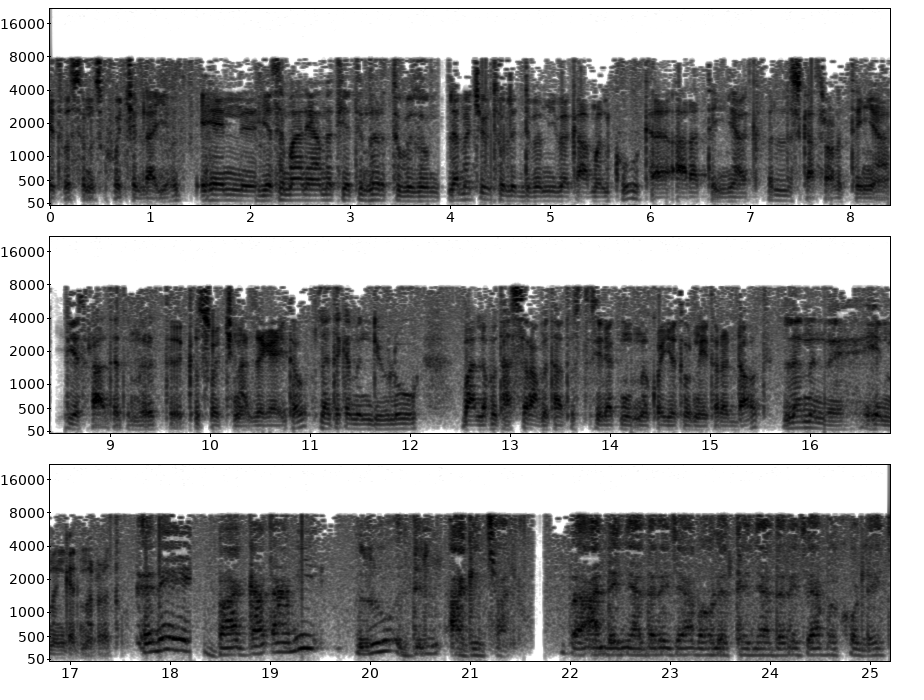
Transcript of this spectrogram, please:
የተወሰኑ ጽሁፎች እንዳየሁት ይሄን የሰማንያ ዓመት የትምህርት ጉዞ ለመጪው ትውልድ በሚበቃ መልኩ ከአራተኛ ክፍል እስከ አስራ ሁለተኛ የስርዓተ ትምህርት ቅጾችን አዘጋጅተው ለጥቅም እንዲውሉ ባለፉት አስር ዓመታት ውስጥ ሲደክሙ መቆየቱን ነው የተረዳሁት። ለምን ይሄን መንገድ መረጡ? እኔ በአጋጣሚ ብዙ እድል አግኝቻለሁ። በአንደኛ ደረጃ፣ በሁለተኛ ደረጃ በኮሌጅ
